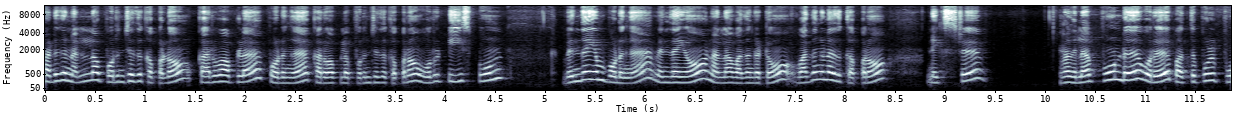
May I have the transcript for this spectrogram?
கடுகு நல்லா பொரிஞ்சதுக்கப்புறம் கருவேப்பிலை போடுங்க. கருவேப்பிலை பொரிஞ்சதுக்கப்புறம் ஒரு டீஸ்பூன் வெந்தயம் போடுங்க. வெந்தயம் நல்லா வதங்கட்டும். வதங்கினதுக்கப்புறம் நெக்ஸ்ட்டு அதில் பூண்டு ஒரு பத்து புல் பூ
